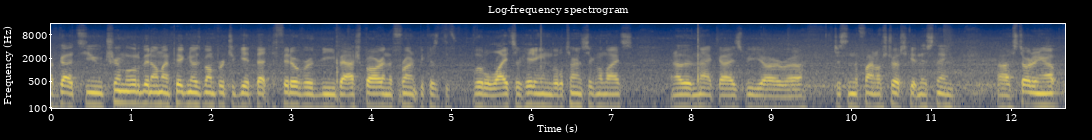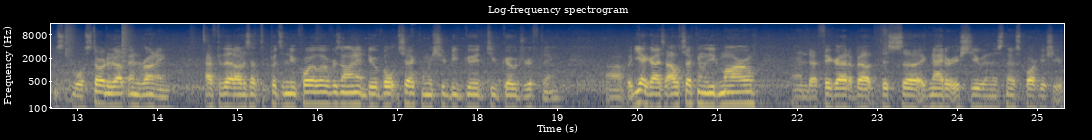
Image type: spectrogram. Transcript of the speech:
I've got to trim a little bit on my pig nose bumper to get that to fit over the bash bar in the front because the little lights are hitting, little turn signal lights. And other than that, guys, we are uh, just in the final stretch getting this thing uh, starting up, well, started up and running. After that, I'll just have to put some new coilovers on it, do a bolt check, and we should be good to go drifting. Uh, but yeah, guys, I'll check in with you tomorrow and uh, figure out about this uh, igniter issue and this no spark issue.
